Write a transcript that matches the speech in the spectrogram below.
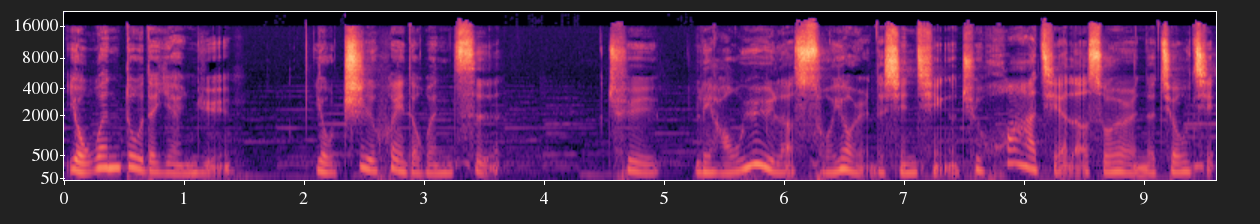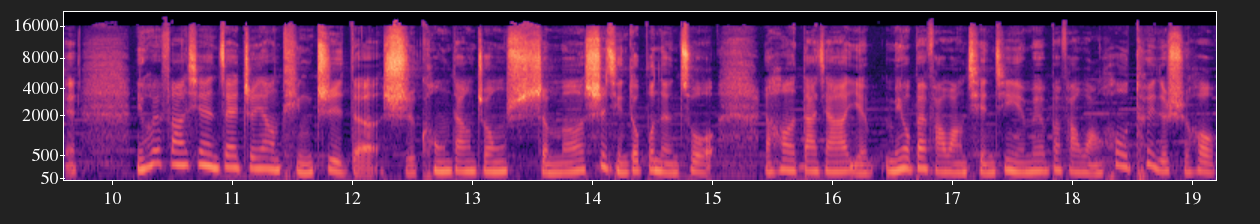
有温度的言语，有智慧的文字，去疗愈了所有人的心情，去化解了所有人的纠结。你会发现在这样停滞的时空当中，什么事情都不能做，然后大家也没有办法往前进，也没有办法往后退的时候。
